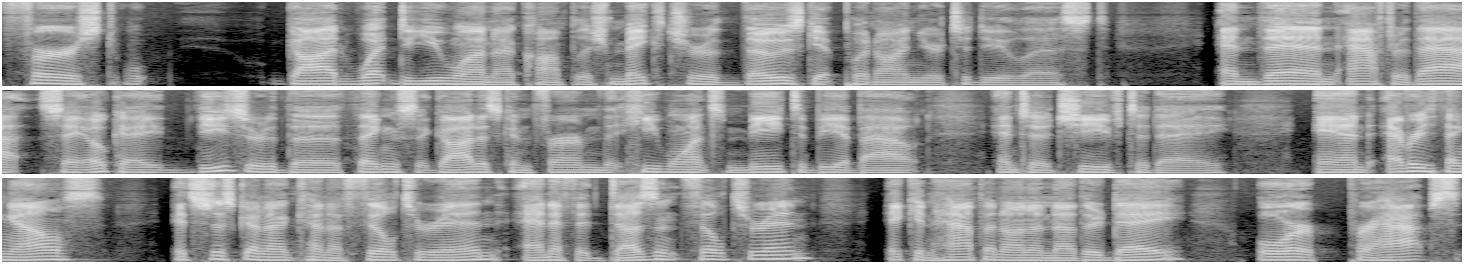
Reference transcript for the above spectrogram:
first, God, what do you want to accomplish? Make sure those get put on your to do list. And then after that, say, okay, these are the things that God has confirmed that He wants me to be about and to achieve today. And everything else, it's just going to kind of filter in. And if it doesn't filter in, it can happen on another day, or perhaps,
